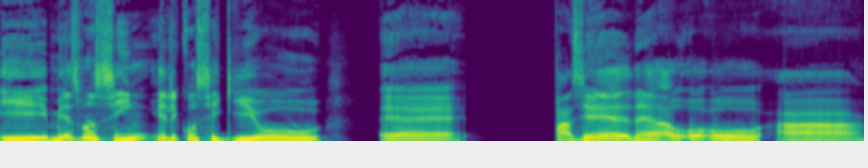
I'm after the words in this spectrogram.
E mesmo assim, ele conseguiu é, fazer né, o, o, a,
